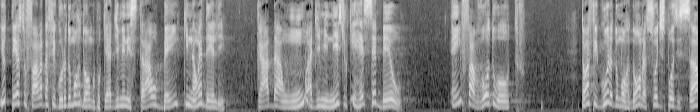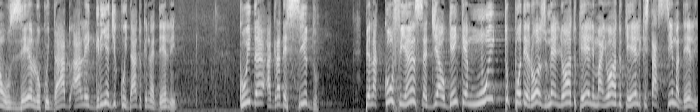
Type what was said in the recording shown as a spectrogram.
E o texto fala da figura do mordomo, porque é administrar o bem que não é dele. Cada um administra o que recebeu em favor do outro. Então a figura do mordomo, a sua disposição, o zelo, o cuidado, a alegria de cuidar do que não é dele. Cuida agradecido pela confiança de alguém que é muito poderoso, melhor do que ele, maior do que ele, que está acima dele.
